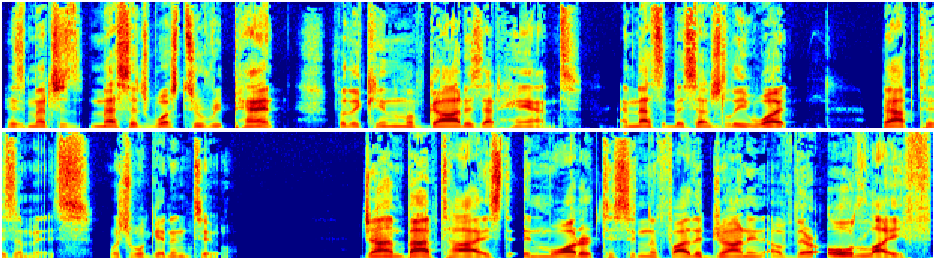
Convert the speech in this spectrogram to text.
his message was to repent, for the kingdom of God is at hand. And that's essentially what baptism is, which we'll get into. John baptized in water to signify the drowning of their old life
